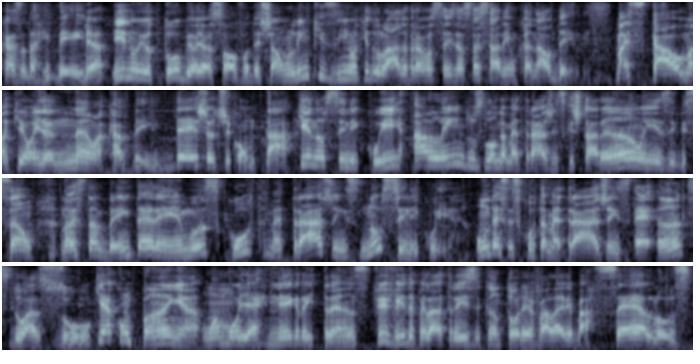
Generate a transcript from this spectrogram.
Casa da Ribeira e no YouTube, olha só, vou deixar um linkzinho aqui do lado para vocês acessarem o canal deles. Mas calma que eu ainda não acabei. Deixa eu te contar que no Cine Queer, além dos longa-metragens que estarão em exibição, nós também teremos curta-metragens no Cine Queer. Um desses curta-metragens é Antes do Azul, que acompanha uma mulher negra e trans, vivida pela atriz e cantora Valéria Barcelos,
